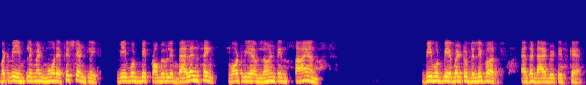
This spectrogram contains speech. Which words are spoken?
but we implement more efficiently, we would be probably balancing what we have learned in science. We would be able to deliver as a diabetes care.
